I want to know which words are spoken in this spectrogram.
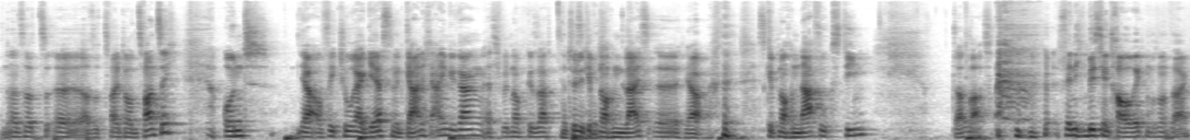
19, äh, also 2020. Und ja, auf Viktoria Gersten wird gar nicht eingegangen. Es wird noch gesagt, Natürlich es gibt nicht. noch ein Leis äh, ja, es gibt noch ein Nachwuchsteam. Das war's. Finde ich ein bisschen traurig, muss man sagen.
